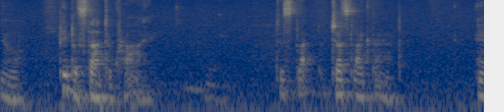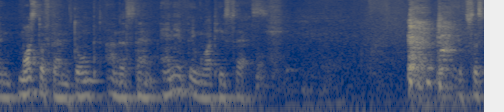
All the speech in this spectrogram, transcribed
you know, people start to cry. Just like, just like that. And most of them don't understand anything what he says. it's just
